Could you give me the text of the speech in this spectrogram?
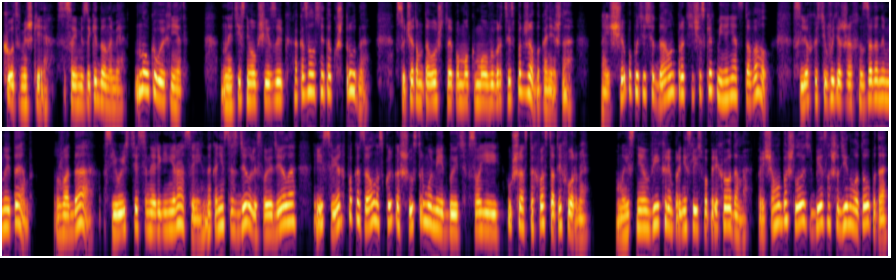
кот в мешке со своими закидонами, но у кого их нет. Найти с ним общий язык оказалось не так уж трудно, с учетом того, что я помог ему выбраться из-под жаба, конечно. А еще по пути сюда он практически от меня не отставал, с легкостью выдержав заданный мной темп, Вода с его естественной регенерацией наконец-то сделали свое дело, и сверх показал, насколько шустрым умеет быть в своей ушасто-хвостатой форме. Мы с ним вихрем пронеслись по переходам, причем обошлось без лошадиного топота,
